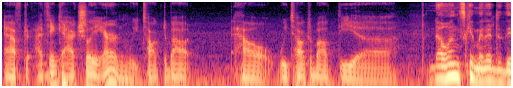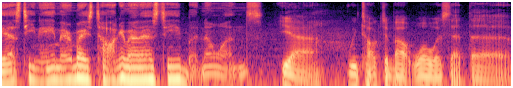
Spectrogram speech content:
after I think actually, Aaron, we talked about how we talked about the uh, no one's committed to the ST name. Everybody's talking about ST, but no one's. yeah we talked about what was that the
